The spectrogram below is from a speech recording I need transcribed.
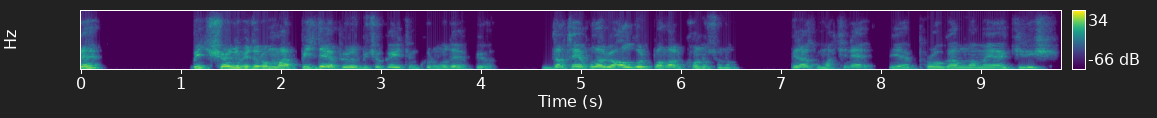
Ve bir şöyle bir durum var. Biz de yapıyoruz. Birçok eğitim kurumu da yapıyor. Data yapıları ve algoritmalar konusunu biraz makineye programlamaya giriş,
